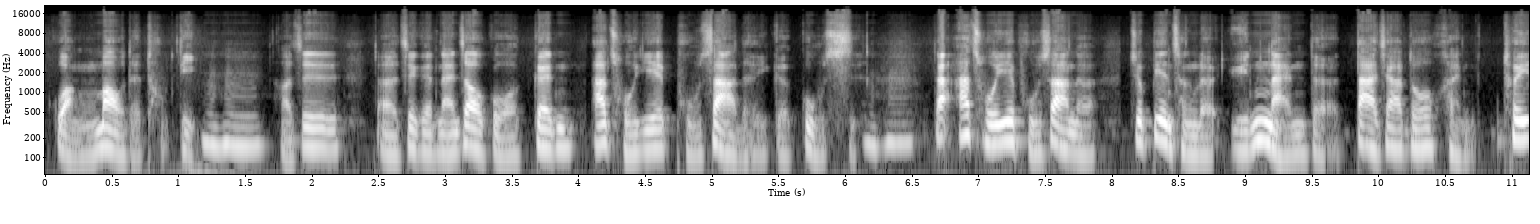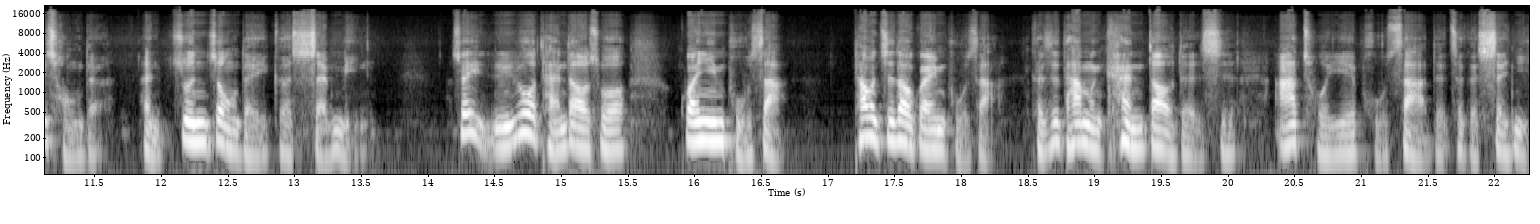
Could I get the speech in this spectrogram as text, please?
广袤的土地。嗯哼，啊，这是呃这个南诏国跟阿嵯耶菩萨的一个故事。嗯哼，但阿嵯耶菩萨呢，就变成了云南的大家都很推崇的、很尊重的一个神明。所以你如果谈到说观音菩萨，他们知道观音菩萨，可是他们看到的是阿嵯耶菩萨的这个身影。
